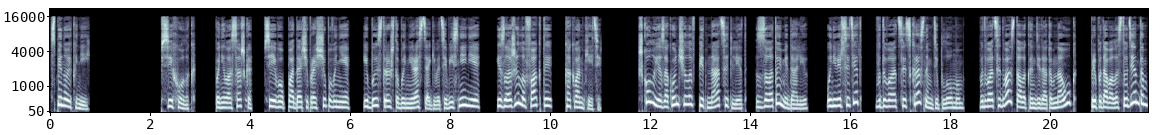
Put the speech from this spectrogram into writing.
Спиной к ней. «Психолог», — поняла Сашка, все его подачи прощупывания и быстро, чтобы не растягивать объяснение, изложила факты, как в анкете. Школу я закончила в 15 лет с золотой медалью, университет в 20 с красным дипломом, в 22 стала кандидатом наук, преподавала студентам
